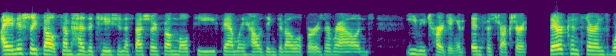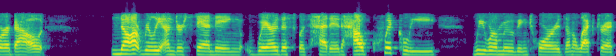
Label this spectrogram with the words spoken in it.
I initially felt some hesitation, especially from multi-family housing developers around EV charging infrastructure. Their concerns were about not really understanding where this was headed, how quickly we were moving towards an electric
